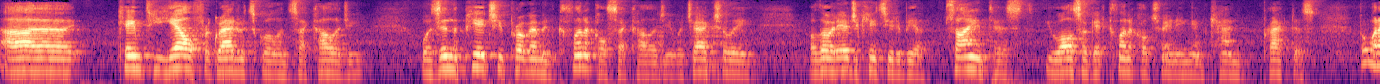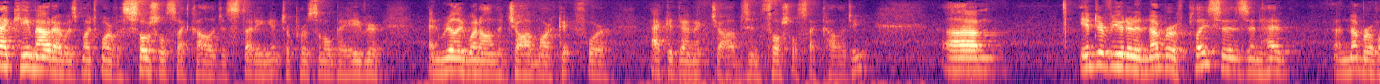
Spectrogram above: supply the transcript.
Uh, came to Yale for graduate school in psychology, was in the PhD program in clinical psychology, which actually, although it educates you to be a scientist, you also get clinical training and can practice. But when I came out, I was much more of a social psychologist studying interpersonal behavior and really went on the job market for academic jobs in social psychology. Um, interviewed at a number of places and had a number of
